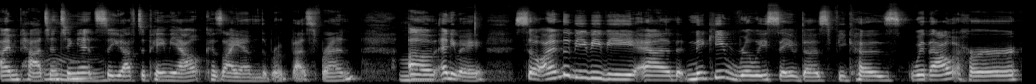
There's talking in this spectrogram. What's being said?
I'm patenting it. So you have to pay me out because I am the broke best friend. Hmm. Um, anyway, so I'm the BBB, and Nikki really saved us because without her,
